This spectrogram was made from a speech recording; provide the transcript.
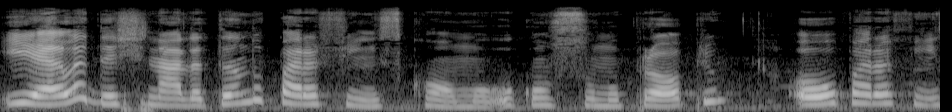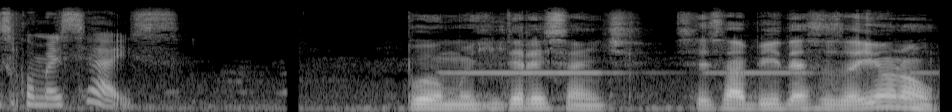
E ela é destinada tanto para fins como o consumo próprio ou para fins comerciais. Pô, muito interessante. Você sabia dessas aí ou não?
